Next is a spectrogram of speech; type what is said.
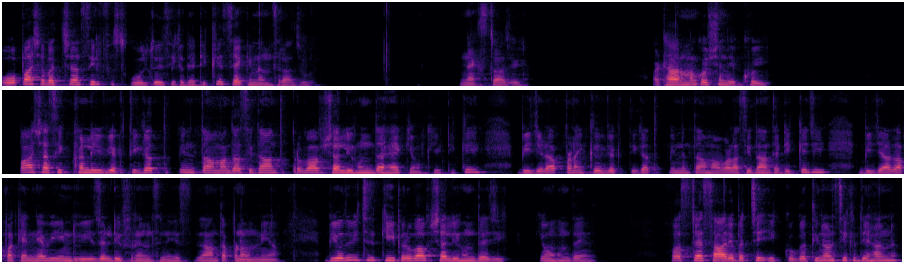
ਉਹ ਭਾਸ਼ਾ ਬੱਚਾ ਸਿਰਫ ਸਕੂਲ ਤੋਂ ਹੀ ਸਿੱਖਦਾ, ਠੀਕ ਹੈ? ਸੈਕਿੰਡ ਆਨਸਰ ਆ ਜਾਊਗਾ। ਨੈਕਸਟ ਆ ਜੀ 18ਵਾਂ ਕੁਐਸਚਨ ਦੇਖੋ ਜੀ। ਭਾਸ਼ਾ ਸਿੱਖਣ ਲਈ ਵਿਅਕਤੀਗਤ ਭਿੰਨਤਾਵਾਂ ਦਾ ਸਿਧਾਂਤ ਪ੍ਰਭਾਵਸ਼ਾਲੀ ਹੁੰਦਾ ਹੈ ਕਿਉਂਕਿ, ਠੀਕ ਹੈ ਜੀ? ਵੀ ਜਿਹੜਾ ਆਪਣਾ ਇੱਕ ਵਿਅਕਤੀਗਤ ਭਿੰਨਤਾਵਾਂ ਵਾਲਾ ਸਿਧਾਂਤ ਹੈ, ਠੀਕ ਹੈ ਜੀ? ਵੀ ਜਦ ਆਪਾਂ ਕਹਿੰਦੇ ਆ ਵੀ ਇੰਡੀਵਿਜੂਅਲ ਡਿਫਰੈਂਸ ਨੇ ਸਿਧਾਂਤ ਅਪਣਾਉਂਦੇ ਆ ਵੀ ਉਹਦੇ ਵਿੱਚ ਕੀ ਪ੍ਰਭਾਵਸ਼ਾਲੀ ਹੁੰਦਾ ਜੀ? ਕਿਉਂ ਹੁੰਦਾ ਹੈ? ਫਸਟ ਹੈ, ਸਾਰੇ ਬੱਚੇ ਇੱਕੋ ਗਤੀ ਨਾਲ ਸਿੱਖਦੇ ਹਨ।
